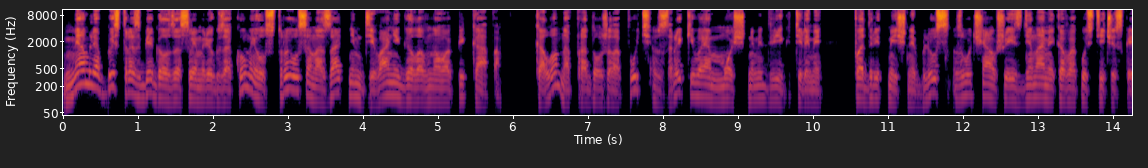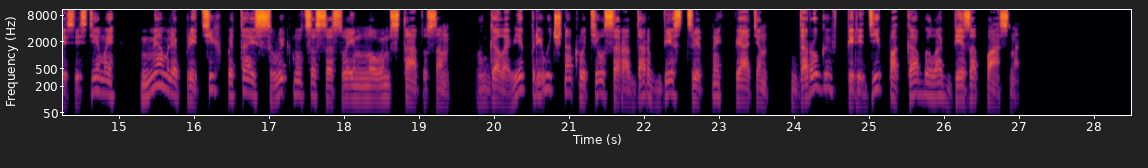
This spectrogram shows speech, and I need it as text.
Мямля быстро сбегал за своим рюкзаком и устроился на заднем диване головного пикапа. Колонна продолжила путь, взрыкивая мощными двигателями. Под ритмичный блюз, звучавший из динамиков акустической системы, Мямля притих, пытаясь свыкнуться со своим новым статусом. В голове привычно крутился радар без цветных пятен. Дорога впереди пока была безопасна.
